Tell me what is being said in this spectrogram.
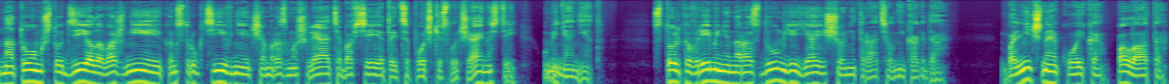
на том, что дело важнее и конструктивнее, чем размышлять обо всей этой цепочке случайностей, у меня нет. Столько времени на раздумье я еще не тратил никогда. Больничная койка, палата,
